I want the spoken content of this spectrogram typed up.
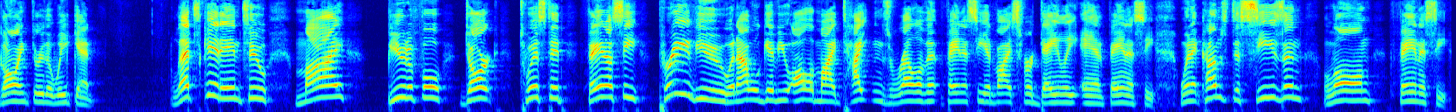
going through the weekend. Let's get into my beautiful, dark, twisted fantasy preview, and I will give you all of my Titans relevant fantasy advice for daily and fantasy. When it comes to season long fantasy,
